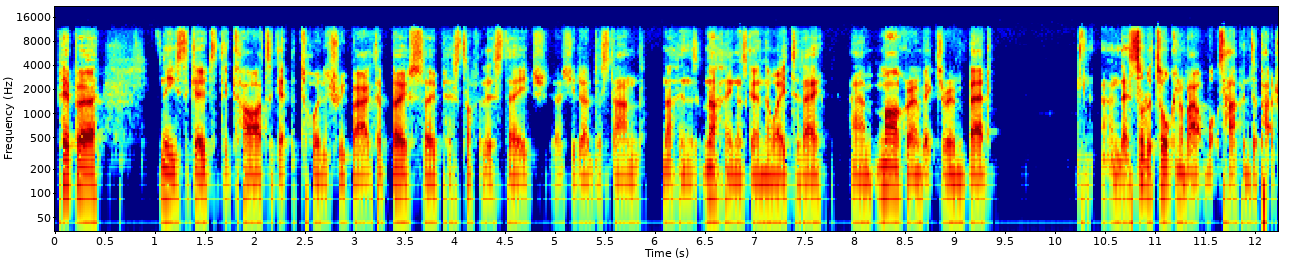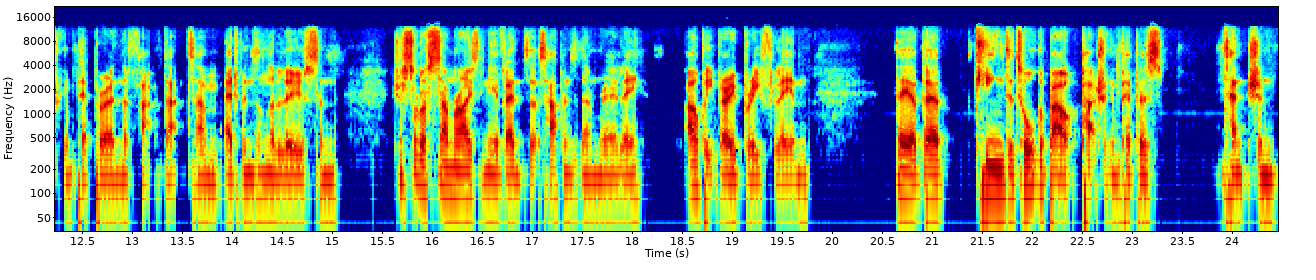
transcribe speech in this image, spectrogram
Pippa needs to go to the car to get the toiletry bag. They're both so pissed off at this stage, as you'd understand. Nothing's nothing is going their way today. Um, Margaret and Victor are in bed, and they're sort of talking about what's happened to Patrick and Pippa and the fact that um, Edwin's on the loose, and just sort of summarising the events that's happened to them. Really, I'll be very briefly, and they are they're keen to talk about Patrick and Pippa's tension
